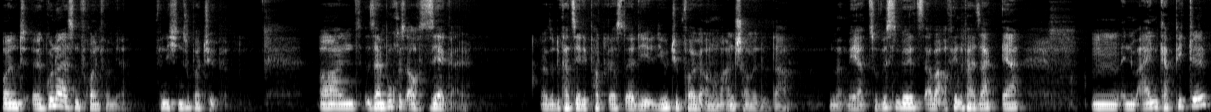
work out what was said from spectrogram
Und äh, Gunnar ist ein Freund von mir. Finde ich ein super Typ. Und sein Buch ist auch sehr geil. Also du kannst ja die Podcast, äh, die YouTube-Folge auch nochmal anschauen, wenn du da mehr zu wissen willst. Aber auf jeden Fall sagt er mh, mm, in dem einen Kapitel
